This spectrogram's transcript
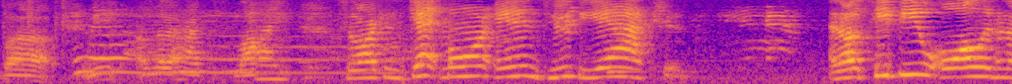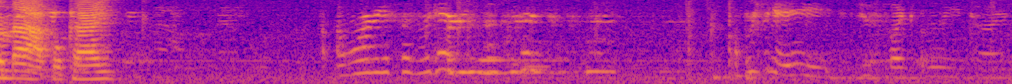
but we, I'm gonna have to fly so I can get more into the action. And I'll TP you all in the map, okay? I'm already pressing again. I'm pushing A just like a million times.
